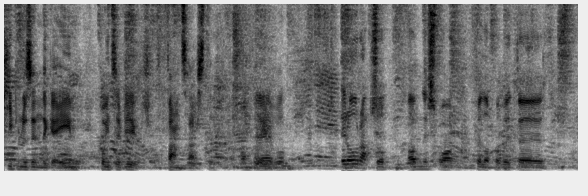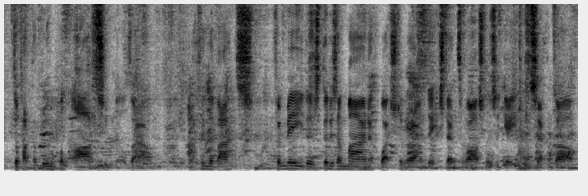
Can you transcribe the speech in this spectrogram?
keeping us in the game point of view, fantastic, unbelievable. it all wraps up on this one, Philippa, with the the fact that Liverpool are 2 0 down. I think that that's, for me, there's, there is a minor question around the extent of Arsenal's engagement in the second half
